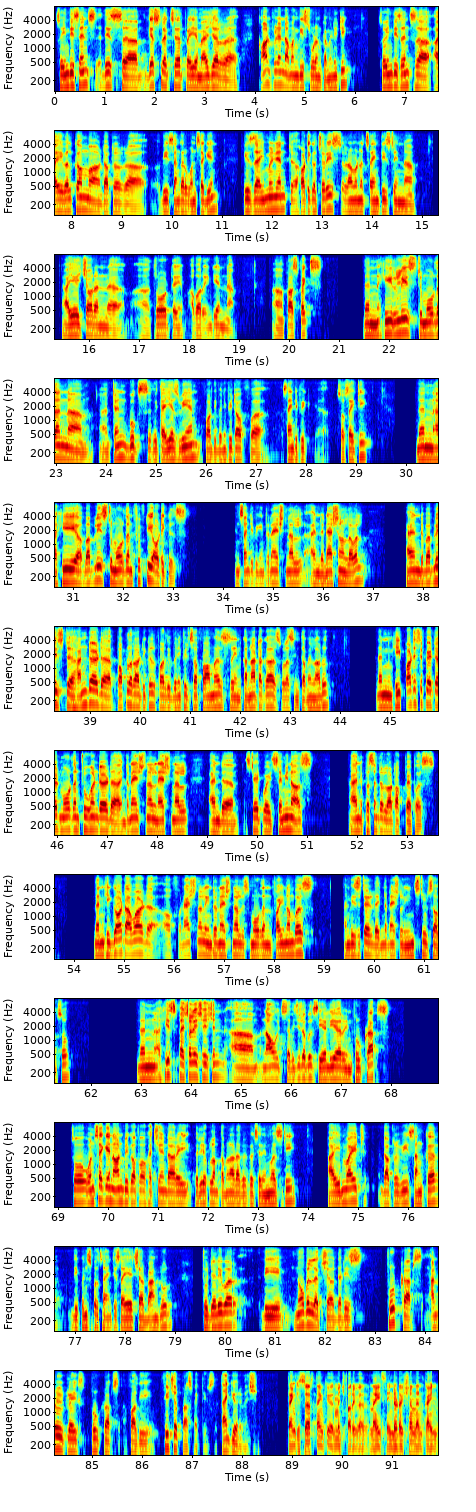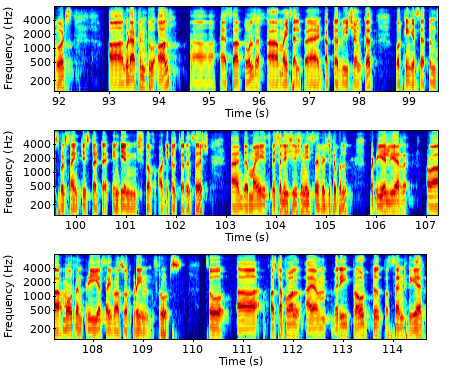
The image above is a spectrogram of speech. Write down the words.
So in this sense, this uh, guest lecture play a major uh, confident among the student community. So in this sense, uh, I welcome uh, Dr. Uh, V. Sankar once again. He is an eminent horticulturist, renowned scientist in uh, IHR and throughout our Indian prospects. Then he released more than um, uh, 10 books with ISBN for the benefit of uh, scientific uh, society. Then he published more than 50 articles in scientific international and national level and published 100 uh, popular articles for the benefits of farmers in Karnataka as well as in Tamil Nadu. Then he participated more than 200 uh, international, national and uh, statewide seminars and presented a lot of papers. Then he got award of national, international is more than five numbers and visited the international institutes also. Then his specialization um, now it's uh, vegetables earlier in fruit crops. So once again on behalf of HNRI Periyakulam Tamil Nadu Agriculture University, I invite Dr. V. Sankar, the principal scientist IHR Bangalore, to deliver the Nobel lecture that is fruit crops, underutilized fruit crops for the future perspectives. Thank you very much. Thank you, sir. Thank you very much for your nice introduction and kind words. Uh, good afternoon to all. Uh, as sir told, uh, myself, uh, Dr. V. Shankar, working as a principal scientist at the Indian Institute of Horticulture Research. And my specialization is vegetable, but earlier, uh, more than three years, I was worked in fruits. So, uh, first of all, I am very proud to present here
